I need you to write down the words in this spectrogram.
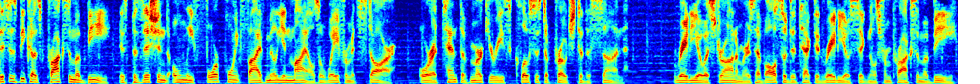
This is because Proxima b is positioned only 4.5 million miles away from its star, or a tenth of Mercury's closest approach to the Sun. Radio astronomers have also detected radio signals from Proxima b,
